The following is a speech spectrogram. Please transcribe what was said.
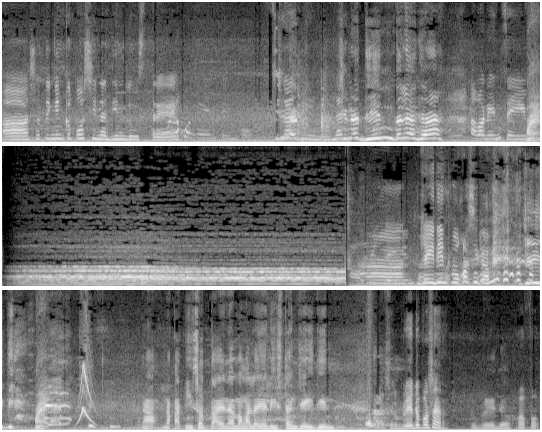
Ah, sa tingin ko po si Nadine Lustre. Ako din, same po. Si Nadine. Nad- Si Nadine, talaga. ako din, same. Ah, Jaden po kasi kami. JD. na, nakatisod tayo ng mga loyalistang Jadin. Uh, Salubredo po, sir. Robredo, Opo.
